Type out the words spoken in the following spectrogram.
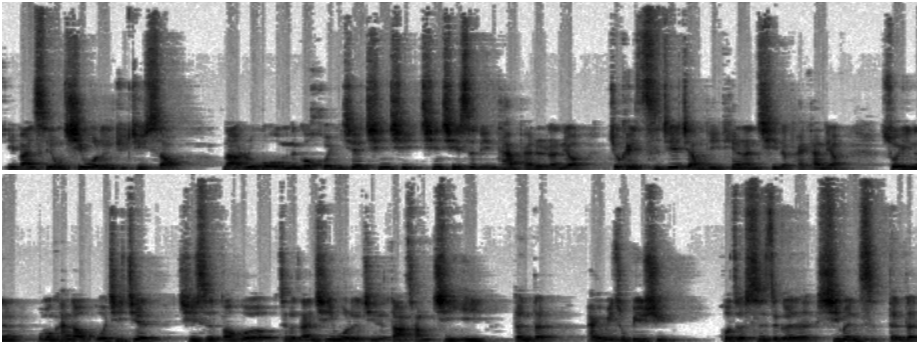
一般是用气涡轮机去烧。那如果我们能够混一些氢气，氢气是零碳排的燃料，就可以直接降低天然气的排碳量。所以呢，我们看到国际间其实包括这个燃气涡轮机的大厂 GE 等等，还有民族必须或者是这个西门子等等，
